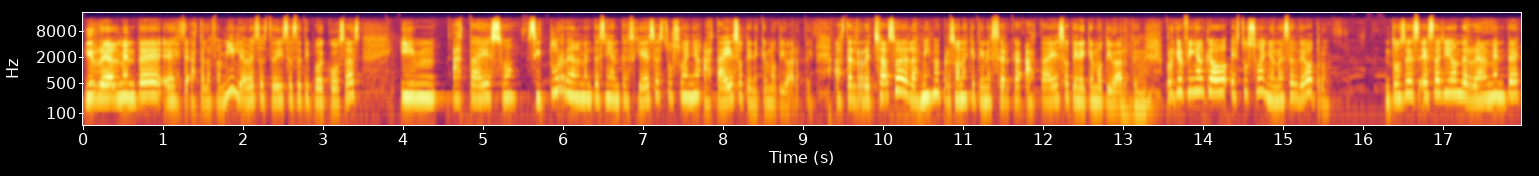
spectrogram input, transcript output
Y realmente, este, hasta la familia a veces te dice ese tipo de cosas. Y mm, hasta eso, si tú realmente sientes que ese es tu sueño, hasta eso tiene que motivarte. Hasta el rechazo de las mismas personas que tienes cerca, hasta eso tiene que motivarte. Porque al fin y al cabo es tu sueño, no es el de otro. Entonces es allí donde realmente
